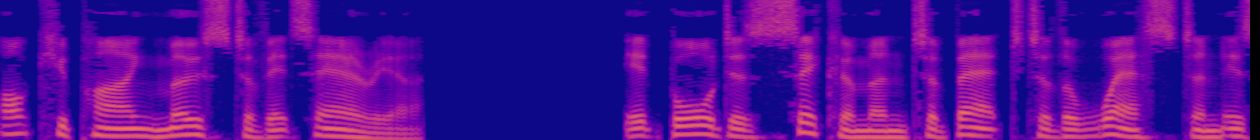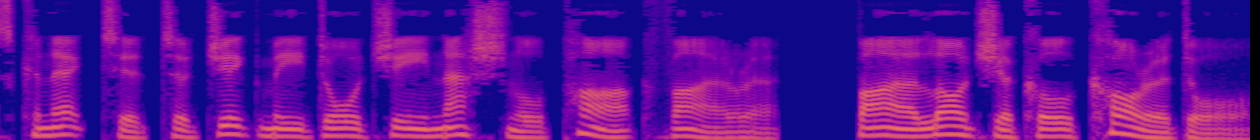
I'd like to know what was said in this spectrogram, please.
occupying most of its area. It borders Sikkim and Tibet to the west and is connected to Jigme Dorji National Park via a biological corridor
